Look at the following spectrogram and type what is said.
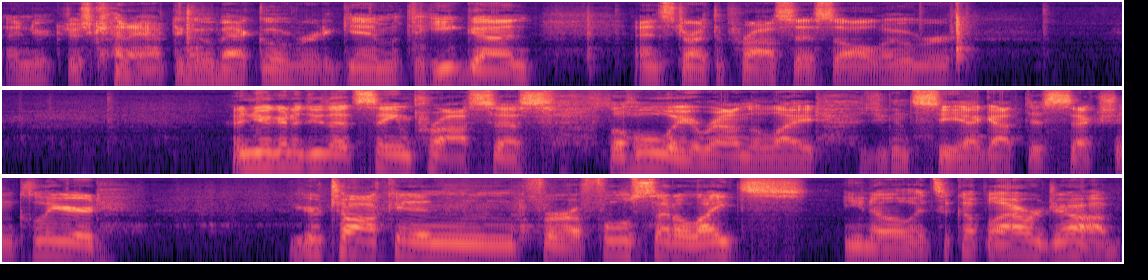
and you're just kind of have to go back over it again with the heat gun and start the process all over. And you're going to do that same process the whole way around the light. As you can see, I got this section cleared. You're talking for a full set of lights, you know, it's a couple hour job.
